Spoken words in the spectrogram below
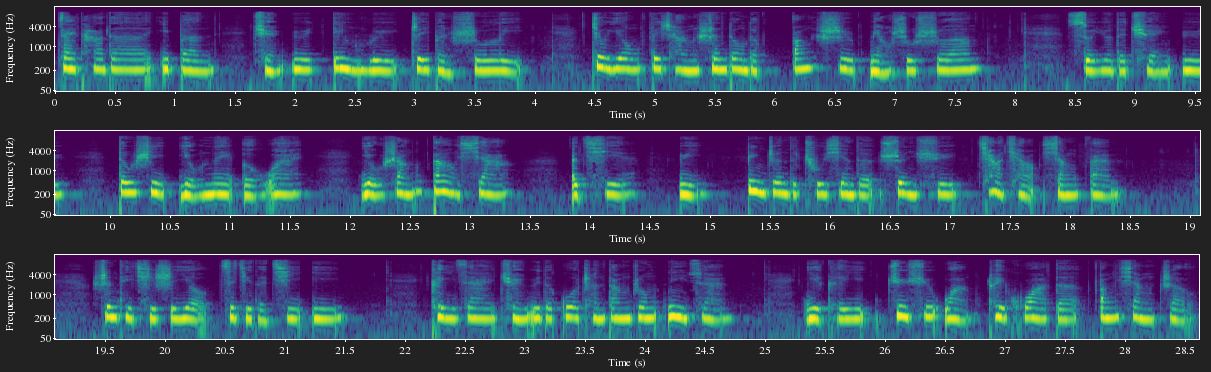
在他的一本《痊愈定律》这一本书里，就用非常生动的方式描述说：所有的痊愈都是由内而外、由上到下，而且与病症的出现的顺序恰巧相反。身体其实有自己的记忆。可以在痊愈的过程当中逆转，也可以继续往退化的方向走。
